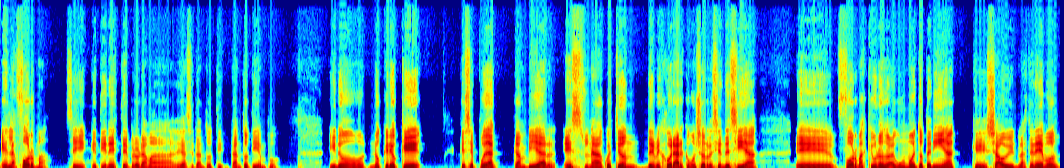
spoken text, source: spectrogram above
es la forma ¿sí? que tiene este programa desde hace tanto, tanto tiempo. Y no, no creo que, que se pueda cambiar. Es una cuestión de mejorar, como yo recién decía, eh, formas que uno en algún momento tenía, que ya hoy las tenemos.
